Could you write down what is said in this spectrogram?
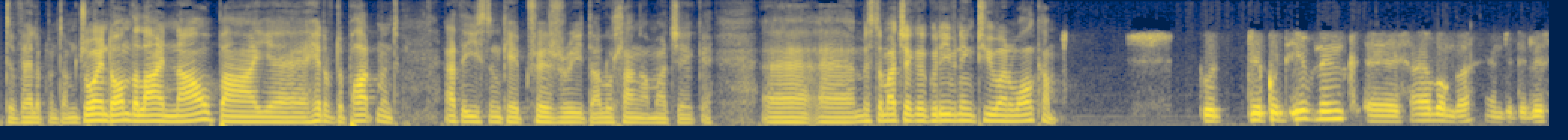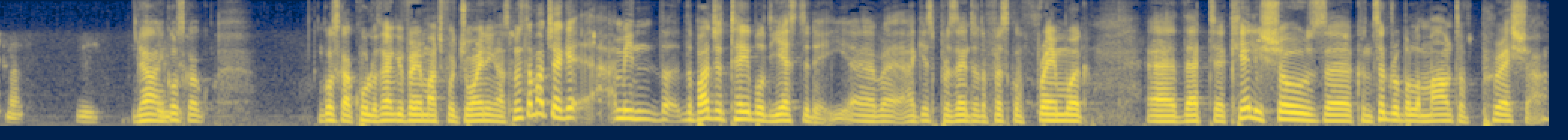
development. I'm joined on the line now by Head of Department at the Eastern Cape Treasury, Daluhlanga Majeke. Uh, uh, Mr. Majeke, good evening to you and welcome. Good, good evening, uh, and to the listeners. Mm. Yeah, Ngozi thank you very much for joining us. Mr. Majeke, I mean, the, the budget tabled yesterday, uh, I guess, presented a fiscal framework uh, that uh, clearly shows a considerable amount of pressure.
